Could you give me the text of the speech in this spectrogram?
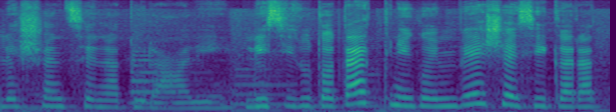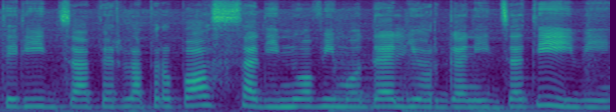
delle scienze naturali. L'istituto tecnico invece si caratterizza per la proposta di nuovi modelli organizzativi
